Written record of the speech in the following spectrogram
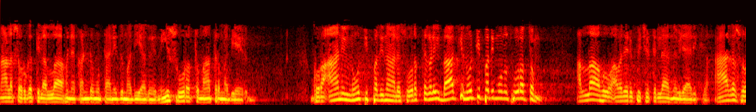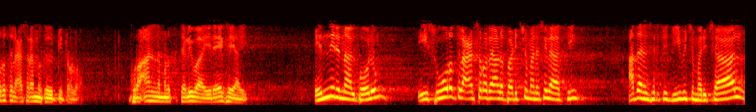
നാളെ സ്വർഗത്തിൽ അള്ളാഹുവിനെ കണ്ടുമുട്ടാൻ ഇത് മതിയാകുമായിരുന്നു. ഈ സൂറത്ത് മാത്രം മതിയായിരുന്നു. ഖുർആാനിൽ നൂറ്റി പതിനാല് സൂറത്തുകളിൽ ബാക്കി നൂറ്റി പതിമൂന്ന് സൂറത്തും അള്ളാഹു അവതരിപ്പിച്ചിട്ടില്ല എന്ന് വിചാരിക്കുക. ആകെ സൂറത്തിൽ അസറ നമുക്ക് കിട്ടിയിട്ടുള്ളൂ. ഖുർആൻ നമ്മൾക്ക് തെളിവായി രേഖയായി. എന്നിരുന്നാൽ പോലും ഈ സൂറത്തിൽ അസർ ഒരാൾ പഠിച്ചു മനസ്സിലാക്കി അതനുസരിച്ച് ജീവിച്ചു മരിച്ചാൽ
